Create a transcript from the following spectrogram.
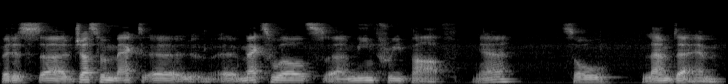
that is uh, just for Max, Maxwell's mean free path. Yeah, so lambda m.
